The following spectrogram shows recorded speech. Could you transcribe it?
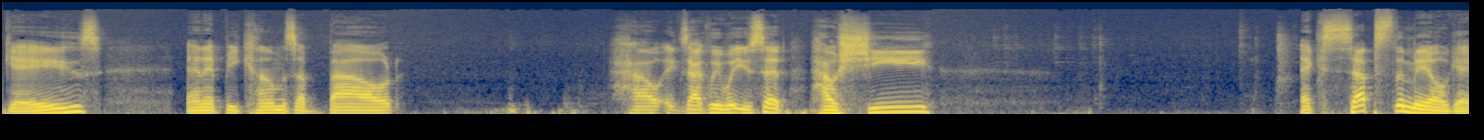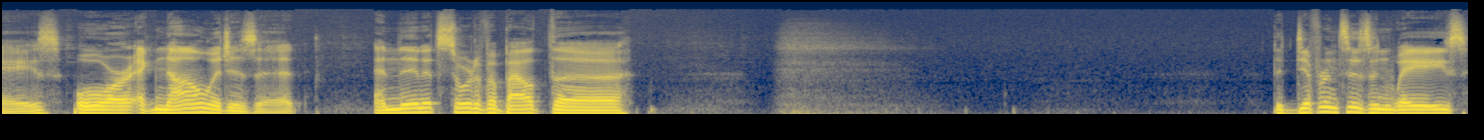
gaze and it becomes about how exactly what you said how she accepts the male gaze or acknowledges it and then it's sort of about the the differences in ways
